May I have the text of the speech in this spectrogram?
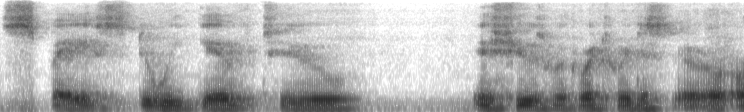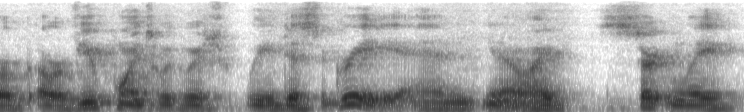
space do we give to issues with which we dis- or, or, or viewpoints with which we disagree? And you know, I certainly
